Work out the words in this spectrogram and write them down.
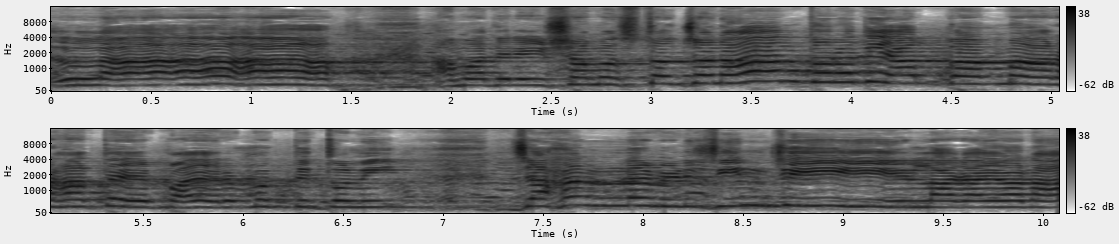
আল্লাহ, আমাদের এই সমস্ত জনান্তরদি আব্বা আম্মার হাতে পায়ের মধ্যে তুমি জাহান্নামের জিনজির লাগায় না।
